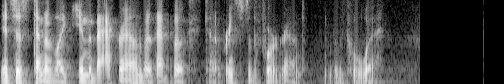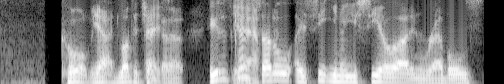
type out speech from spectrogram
it's just kind of like in the background, but that book kind of brings it to the foreground in a really cool way. Cool. Yeah, I'd love to check Nice. that out because it's kind of subtle. I see, you know, you see it a lot in Rebels,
